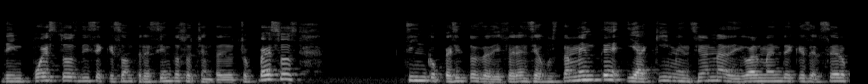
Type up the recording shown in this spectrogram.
de impuestos dice que son 388 pesos, 5 pesitos de diferencia justamente y aquí menciona igualmente que es el 0.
